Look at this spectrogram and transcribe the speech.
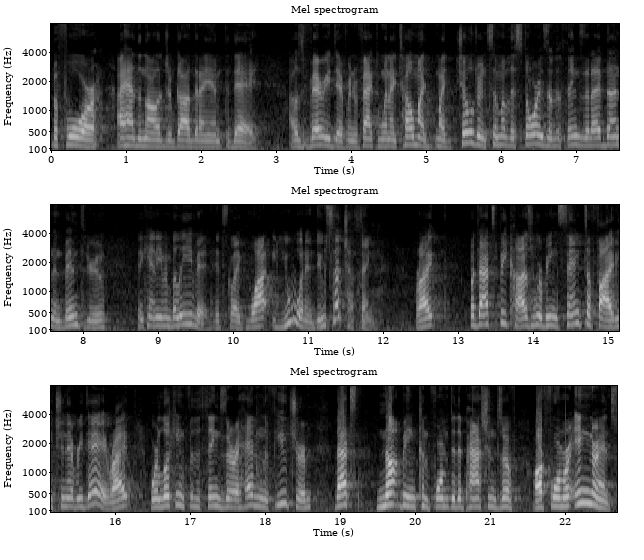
before I had the knowledge of God that I am today. I was very different. In fact, when I tell my, my children some of the stories of the things that I've done and been through, they can't even believe it. It's like, why? You wouldn't do such a thing, right? But that's because we're being sanctified each and every day, right? We're looking for the things that are ahead in the future. That's not being conformed to the passions of our former ignorance.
